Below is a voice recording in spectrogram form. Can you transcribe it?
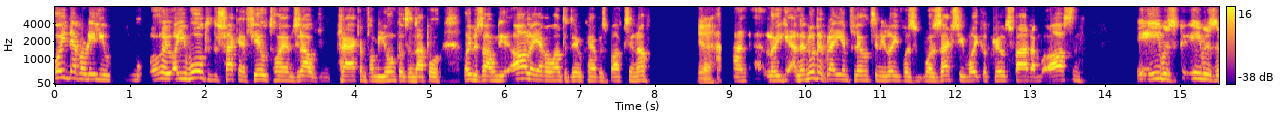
I never really. I, I walked the track a few times, you know, clarking from my uncles and that. But I was only all I ever wanted to do Kev was boxing, you know. Yeah. And like, and another great influence in my life was was actually Michael Carruth's father, Austin. He was he was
